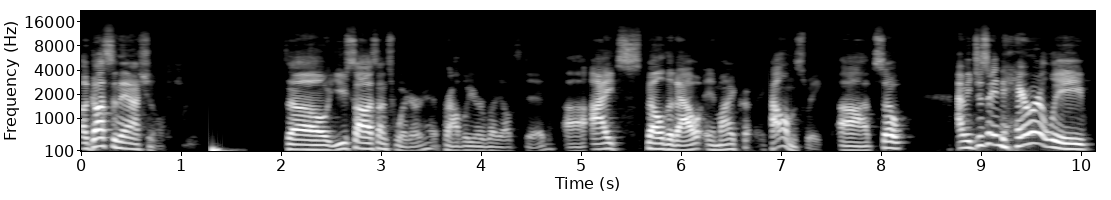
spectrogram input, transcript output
Augusta National. So you saw us on Twitter. Probably everybody else did. Uh, I spelled it out in my column this week. Uh, so, I mean, just inherently,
